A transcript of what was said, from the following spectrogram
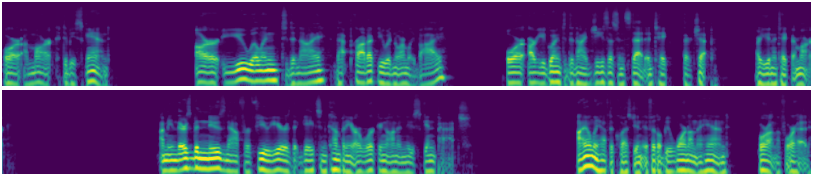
or a mark to be scanned, are you willing to deny that product you would normally buy? Or are you going to deny Jesus instead and take their chip? Are you going to take their mark? I mean, there's been news now for a few years that Gates and company are working on a new skin patch. I only have to question if it'll be worn on the hand or on the forehead.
